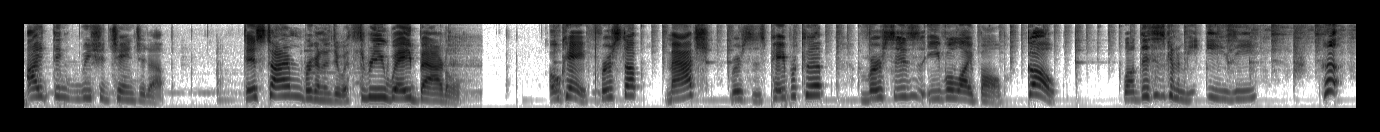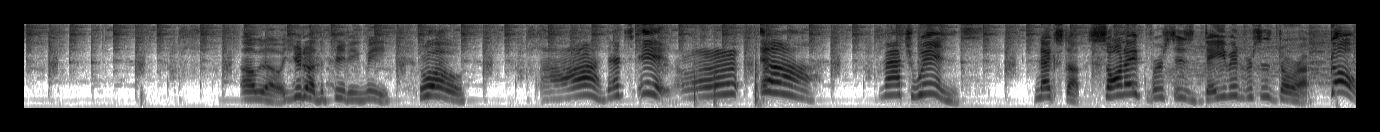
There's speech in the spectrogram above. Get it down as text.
I think we should change it up. This time, we're gonna do a three-way battle. Okay, first up, match versus paperclip versus evil light bulb. Go! Well, this is gonna be easy. Oh no, you're not defeating me. Whoa! Ah, that's it. Uh, ah. Match wins. Next up, Sonic versus David versus Dora. Go!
